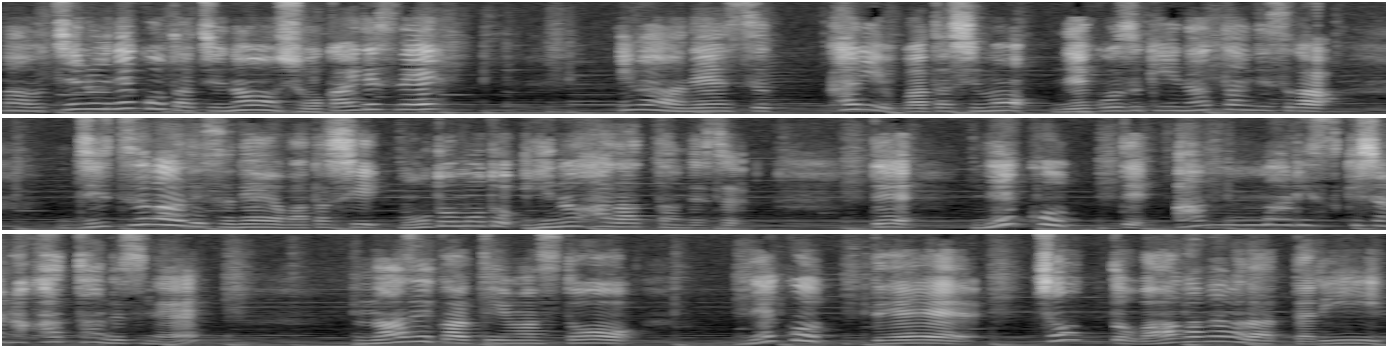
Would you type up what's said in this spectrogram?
まあ、うちの猫たちの紹介ですね。今はねすっかり私も猫好きになったんですが実はですね私もともと犬派だったんです。で猫ってあんまり好きじゃなかったんですね。なぜかって言いますと猫ってちょっとわがままだったり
